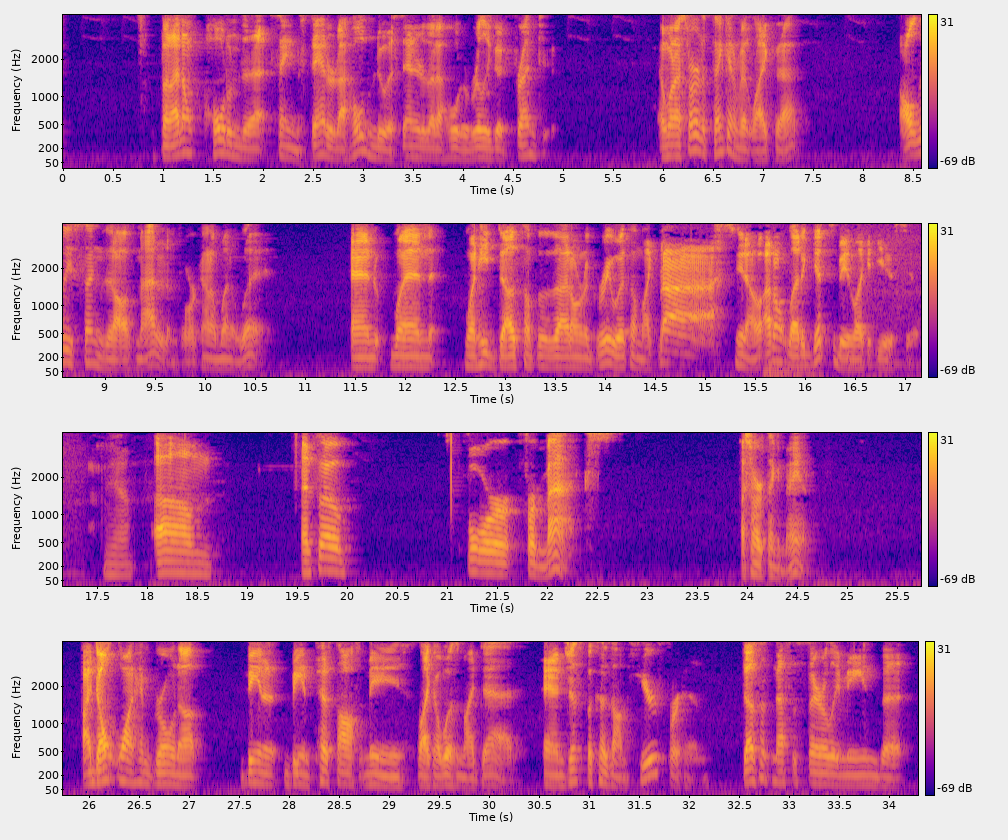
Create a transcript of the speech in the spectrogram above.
But I don't hold them to that same standard. I hold them to a standard that I hold a really good friend to. And when I started thinking of it like that, all these things that I was mad at him for kind of went away. And when when he does something that I don't agree with, I'm like, ah, you know, I don't let it get to me like it used to. Yeah. Um, and so for for Max, I started thinking, man, I don't want him growing up being being pissed off at me like I wasn't my dad. And just because I'm here for him doesn't necessarily mean that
